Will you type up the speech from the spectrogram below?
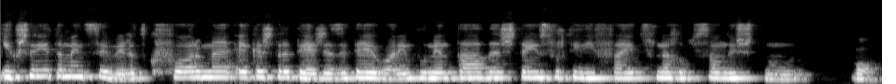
e gostaria também de saber de que forma é que as estratégias até agora implementadas têm surtido efeito na redução deste número. Bom,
